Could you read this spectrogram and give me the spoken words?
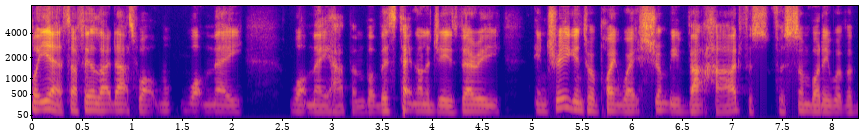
but yes, I feel like that's what what may what may happen. But this technology is very intriguing to a point where it shouldn't be that hard for, for somebody with a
